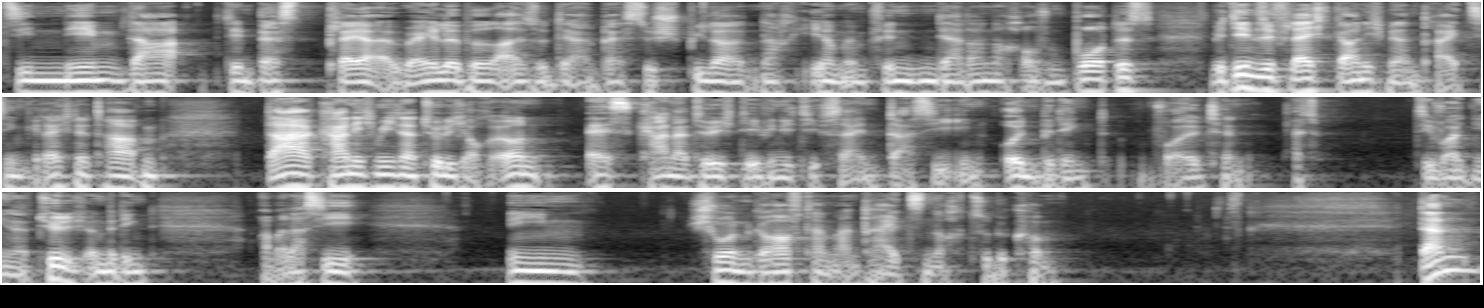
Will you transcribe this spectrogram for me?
sie nehmen da den Best Player Available, also der beste Spieler nach ihrem Empfinden, der dann noch auf dem Board ist, mit dem sie vielleicht gar nicht mehr an 13 gerechnet haben. Da kann ich mich natürlich auch irren. Es kann natürlich definitiv sein, dass sie ihn unbedingt wollten. Also, sie wollten ihn natürlich unbedingt, aber dass sie ihn schon gehofft haben, an 13 noch zu bekommen. Dann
